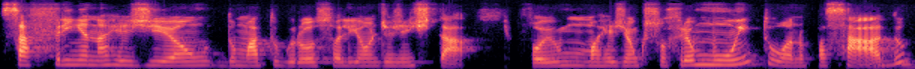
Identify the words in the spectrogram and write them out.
Safrinha na região do Mato Grosso, ali onde a gente tá. Foi uma região que sofreu muito o ano passado, Uhum.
